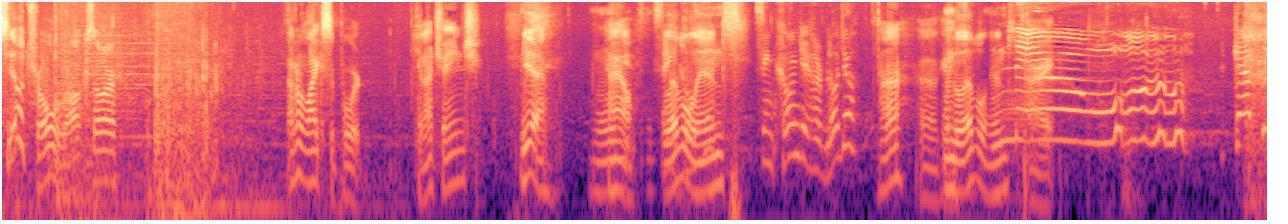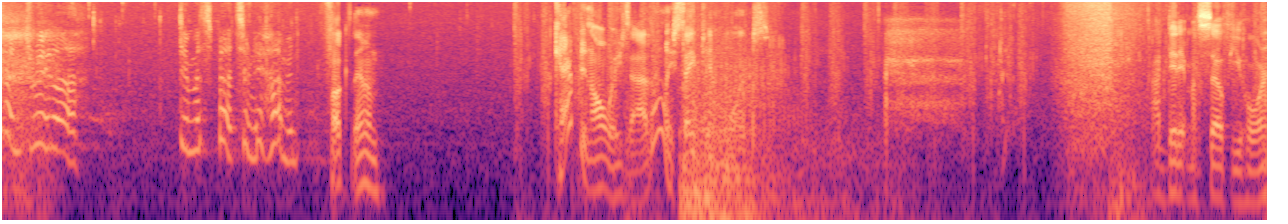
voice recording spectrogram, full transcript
See how troll rocks are? I don't like support. Can I change? Yeah. When How? level ends. Synkonje har blodjo? Huh? Oh, okay. When the level ends. No! Captain Trilla! Du med spetsen i hammen. Fuck them. Captain always dies. I only saved him once. I did it myself, you whore.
